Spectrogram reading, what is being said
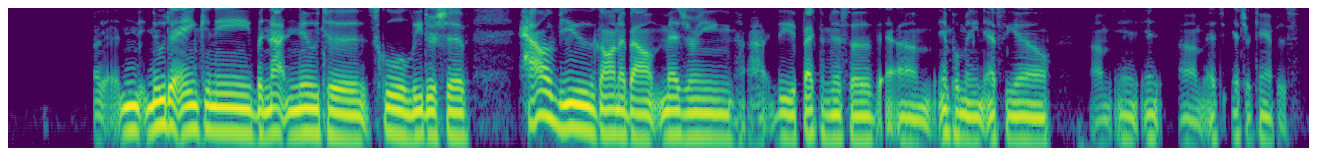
new to Ankeny, but not new to school leadership. How have you gone about measuring uh, the effectiveness of um, implementing SEL um, in, in um, at, at, your campus?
